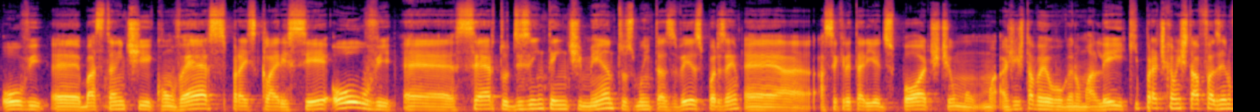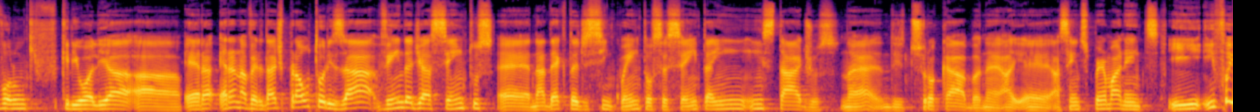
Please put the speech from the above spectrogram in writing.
Houve é, bastante conversas para esclarecer houve é, certo desentendimentos muitas vezes, por exemplo, é, a Secretaria de Esporte tinha uma, uma a gente estava revogando uma lei que praticamente estava fazendo o volume que criou ali a, a era, era na verdade para autorizar venda de assentos é, na década de 50 ou 60 em, em estádios, né, de Sorocaba, né, é, assentos permanentes. E, e foi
